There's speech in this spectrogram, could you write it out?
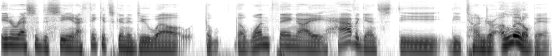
interested to see, and I think it's going to do well, the the one thing I have against the the Tundra a little bit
